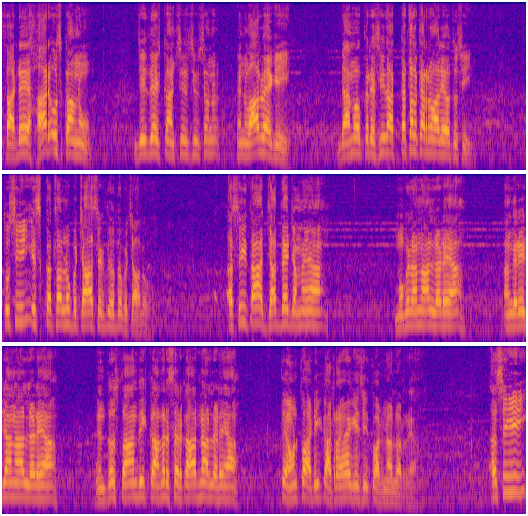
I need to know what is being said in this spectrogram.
ਸਾਡੇ ਹਰ ਉਸ ਕੰਮ ਨੂੰ ਜਿਸ ਦੇ ਕਨਸਟੀਟਿਊਸ਼ਨ ਇਨਵਾਲਵ ਹੈਗੀ ਡੈਮੋਕ੍ਰੇਸੀ ਦਾ ਕਤਲ ਕਰਨ ਵਾਲੇ ਹੋ ਤੁਸੀਂ ਤੁਸੀਂ ਇਸ ਕਤਲ ਨੂੰ ਬਚਾ ਸਕਦੇ ਹੋ ਤਾਂ ਬਚਾ ਲਓ। ਅਸੀਂ ਤਾਂ ਜਦ ਦੇ ਜੰਮੇ ਆ ਮੁਗਲਾਂ ਨਾਲ ਲੜਿਆ, ਅੰਗਰੇਜ਼ਾਂ ਨਾਲ ਲੜਿਆ, ਹਿੰਦੁਸਤਾਨ ਦੀ ਕਾਂਗਰਸ ਸਰਕਾਰ ਨਾਲ ਲੜਿਆ ਤੇ ਹੁਣ ਤੁਹਾਡੀ ਘਟ ਰਹਿ ਗਈ ਸੀ, ਤੁਹਾਡੇ ਨਾਲ ਲੜ ਰਿਹਾ। ਅਸੀਂ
